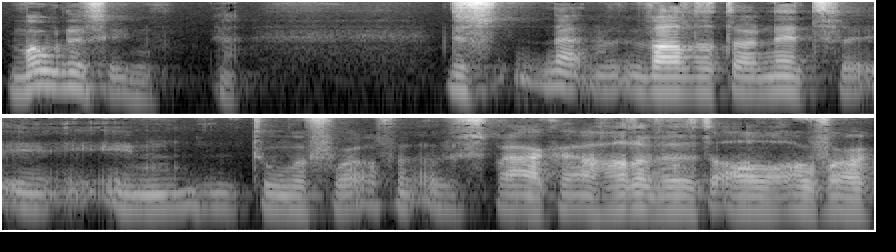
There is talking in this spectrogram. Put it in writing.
modus in. Ja. Dus nou, we hadden het daar net in, in, toen we vooraf spraken, hadden we het al over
